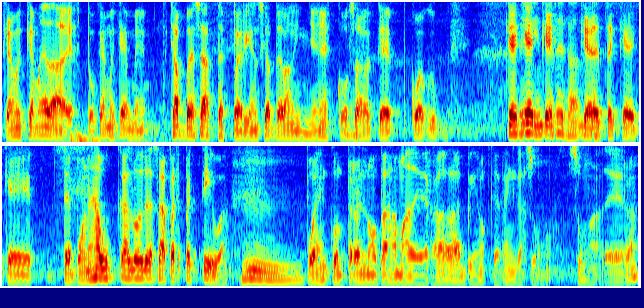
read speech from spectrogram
¿Qué, me da esto? ¿Qué me, qué me, muchas veces hasta experiencias de la niñez, cosas que, que, que, que, te, que, te pones a buscarlo desde esa perspectiva, mm. puedes encontrar notas amaderadas, vinos que tengan su, su madera,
